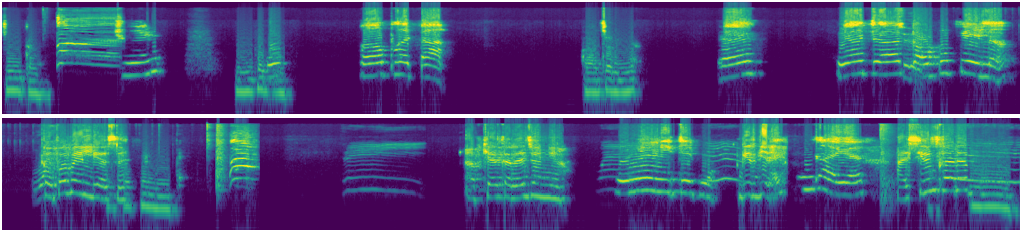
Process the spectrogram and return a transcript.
चुन का तो हाँ फटा कहाँ चल गया है यहाँ जा टोपो पहना टोपा पहन लिया उसने. अब क्या कर रहा है जोनिया नीचे गिर गया आइसक्रीम खा रहा है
